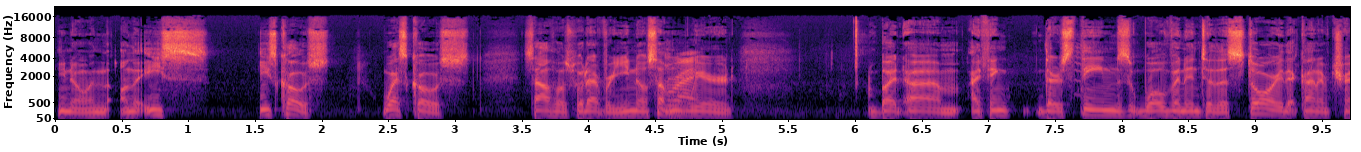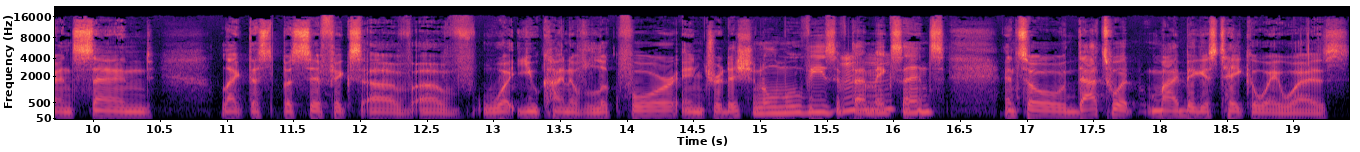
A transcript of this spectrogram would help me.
you know, in, on the east east coast, west coast, southwest, whatever. You know, something Right. weird. But um, I think there's themes woven into the story that kind of transcend like the specifics of of what you kind of look for in traditional movies, if that Mm-hmm. makes sense. And so that's what my biggest takeaway was.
